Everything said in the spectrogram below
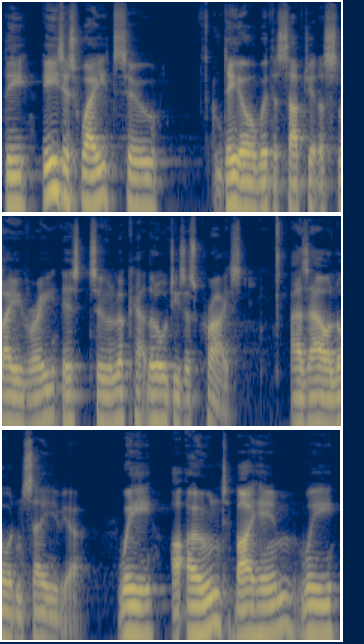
the easiest way to deal with the subject of slavery is to look at the Lord Jesus Christ as our Lord and Saviour. We are owned by Him, we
